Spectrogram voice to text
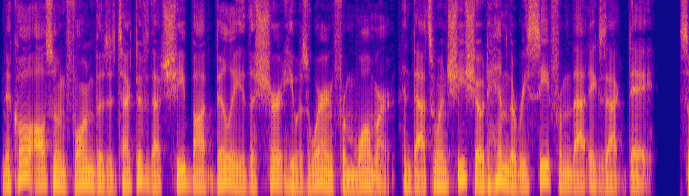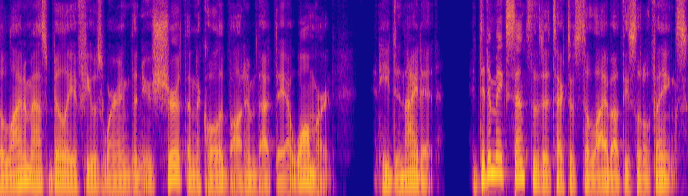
Nicole also informed the detective that she bought Billy the shirt he was wearing from Walmart, and that's when she showed him the receipt from that exact day. So Lynham asked Billy if he was wearing the new shirt that Nicole had bought him that day at Walmart, and he denied it. It didn't make sense to the detectives to lie about these little things.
